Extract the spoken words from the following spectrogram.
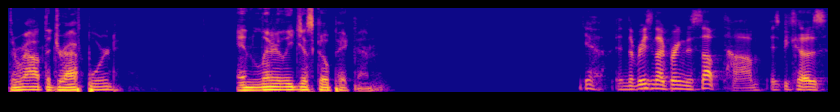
throughout the draft board and literally just go pick them. Yeah, and the reason I bring this up, Tom, is because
